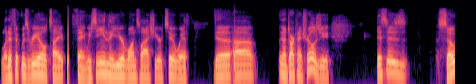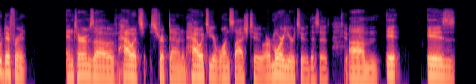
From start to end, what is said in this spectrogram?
what if it was real type thing, we've seen the year one slash year two with the uh you know Dark Knight trilogy. This is so different in terms of how it's stripped down and how it's year one slash two or more year two. This is um it is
